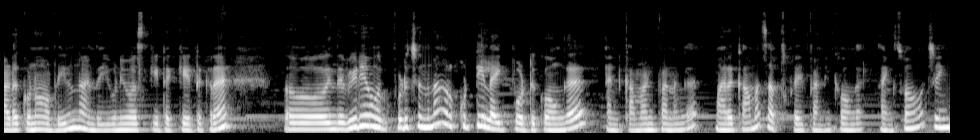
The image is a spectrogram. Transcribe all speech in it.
நடக்கணும் அப்படின்னு நான் இந்த யூனிவர்ஸ் கிட்ட கேட்டுக்கிறேன். ஸோ இந்த வீடியோ உங்களுக்கு பிடிச்சிருந்துன்னா ஒரு குட்டி லைக் போட்டுக்கோங்க அண்ட் கமெண்ட் பண்ணுங்கள் மறக்காமல் சப்ஸ்கிரைப் பண்ணிக்கோங்க. தேங்க்ஸ் ஃபார் வாட்சிங்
